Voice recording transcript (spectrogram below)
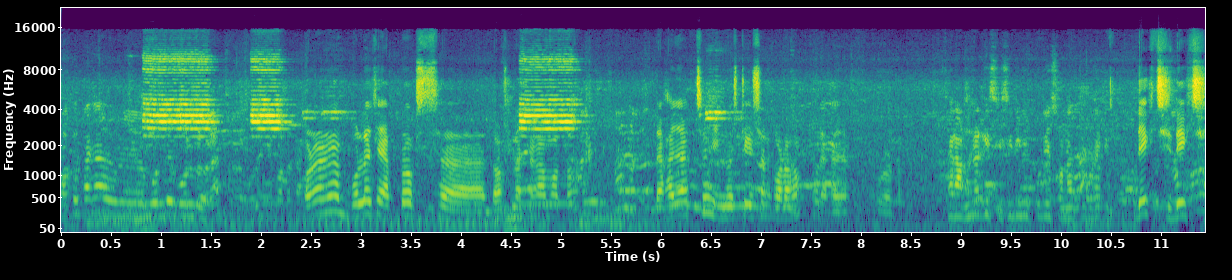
কত টাকার মধ্যে বলল ওনারা বলেছে অ্যাপ্রক্স দশ লাখ টাকার মতো। দেখা যাচ্ছে ইনভেস্টিগেশন করা হোক দেখা যাক পুরোটা। দেখছি দেখছি।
